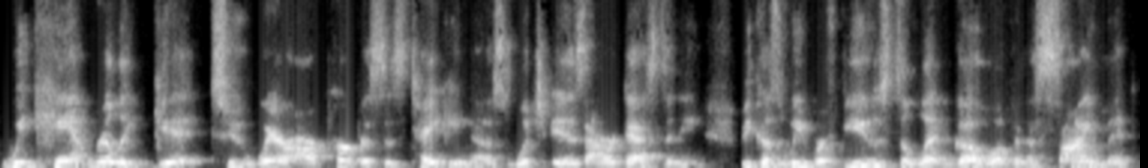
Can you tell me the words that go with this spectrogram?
We can't really get to where our purpose is taking us, which is our destiny, because we refuse to let go of an assignment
